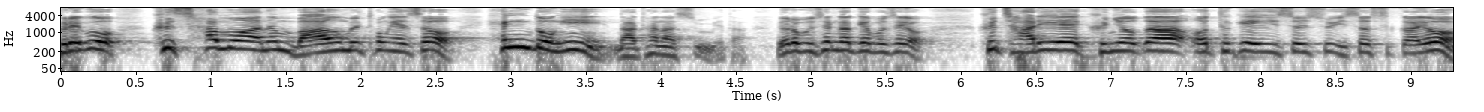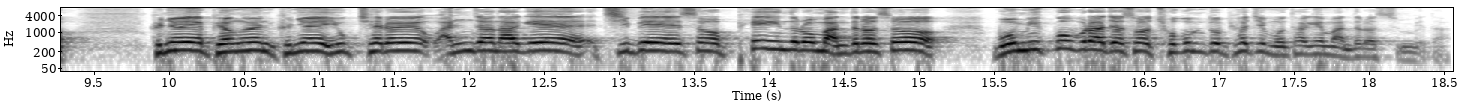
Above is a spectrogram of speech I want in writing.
그리고 그 사모하는 마음을 통해서 행동이 나타났습니다. 여러분 생각해 보세요. 그 자리에 그녀가 어떻게 있을 수 있었을까요? 그녀의 병은 그녀의 육체를 완전하게 지배해서 폐인으로 만들어서 몸이 꼬부라져서 조금도 펴지 못하게 만들었습니다.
